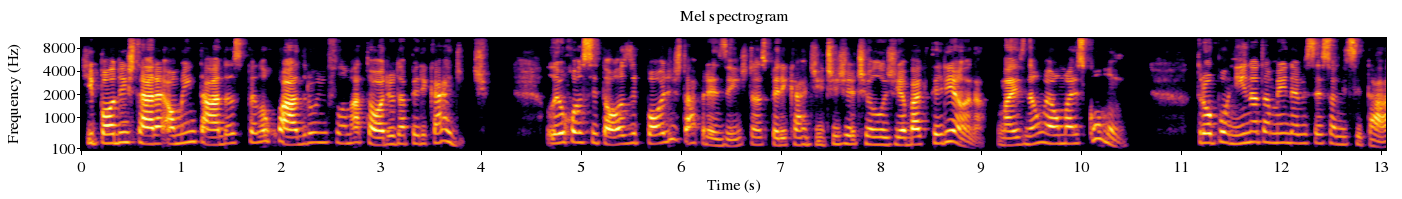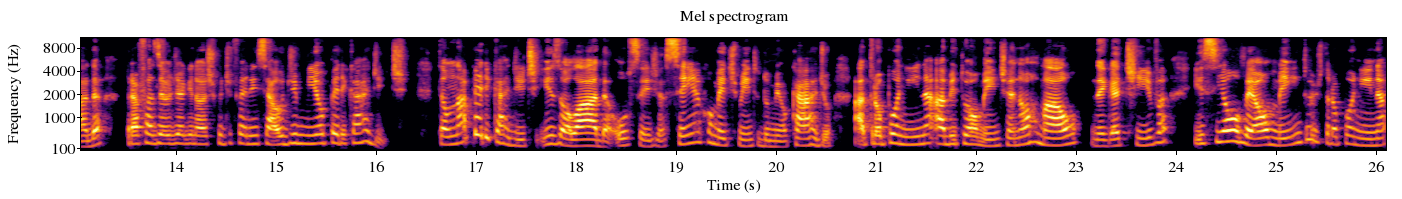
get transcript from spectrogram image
que podem estar aumentadas pelo quadro inflamatório da pericardite. Leucocitose pode estar presente nas pericardites de etiologia bacteriana, mas não é o mais comum. Troponina também deve ser solicitada para fazer o diagnóstico diferencial de miopericardite. Então, na pericardite isolada, ou seja, sem acometimento do miocárdio, a troponina habitualmente é normal, negativa, e se houver aumento de troponina,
